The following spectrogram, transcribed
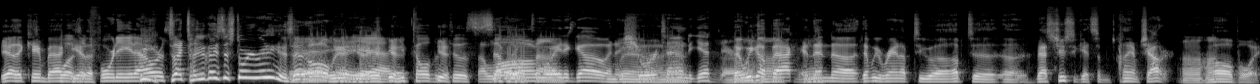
yeah. Yeah, they came back. Was he had it 48 hours? Did I tell you guys the story already? Is that? Yeah, oh man, yeah, yeah, yeah. You told it to us a several long way to go and a Yeah, short yeah. time to get there. Then we got Uh-huh, back, yeah. and then uh, then we ran up to uh, up to uh, Massachusetts to get some clam chowder. Uh-huh. Oh boy,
